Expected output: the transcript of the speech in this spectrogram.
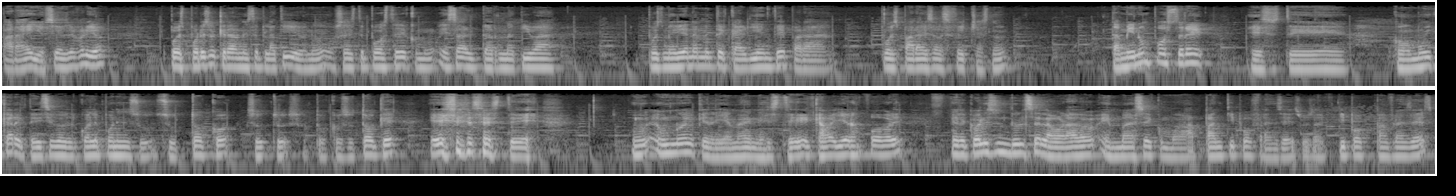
para ellos sí hace frío, pues por eso crearon este platillo, ¿no? O sea, este postre como esa alternativa pues medianamente caliente para pues para esas fechas, ¿no? También un postre este como muy característico del cual le ponen su, su toco, su, toco, su toque, es, este uno que le llaman este caballero pobre, el cual es un dulce elaborado en base como a pan tipo francés, o sea, tipo pan francés,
